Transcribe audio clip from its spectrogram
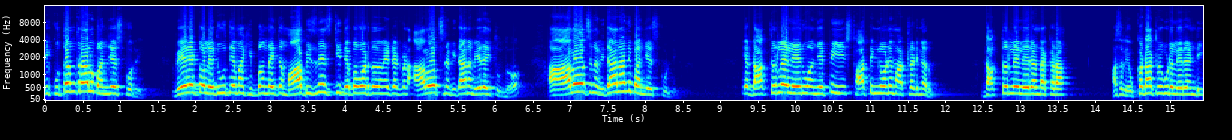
ఈ కుతంత్రాలు బంద్ చేసుకోర్రి. వేరేటోళ్ళు ఎదిగితే మాకు ఇబ్బంది అయితే మా బిజినెస్కి దెబ్బ పడుతుంది అనేటటువంటి ఆలోచన విధానం ఏదైతుందో ఆ ఆలోచన విధానాన్ని బంద్ చేసుకోండి. ఇక డాక్టర్లే లేరు అని చెప్పి స్టార్టింగ్లోనే మాట్లాడినారు. డాక్టర్లే లేరండి అక్కడ. అసలు ఒక్క డాక్టర్ కూడా లేరండి.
